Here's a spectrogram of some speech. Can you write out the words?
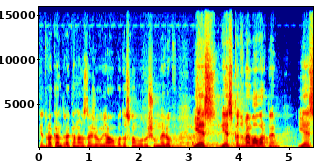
կենտրոնական դրական հանձնաժողովի համապատասխան որոշումներով։ Ես ես կնդրում եմ ավարտեմ Ես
